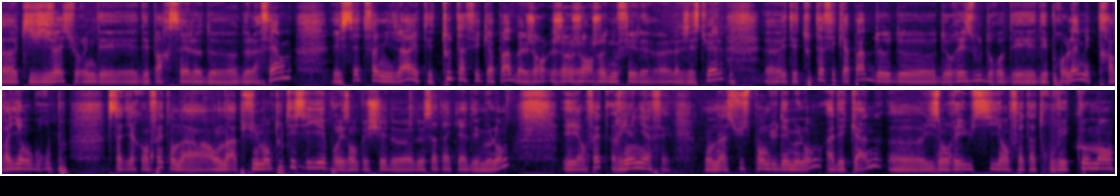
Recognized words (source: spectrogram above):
euh, qui vivait sur une des, des parcelles de, de la ferme. Et cette famille-là était tout à fait capable, bah, Geor- Geor- Georges nous fait le- la gestuelle, euh, était tout à fait capable de, de- de résoudre des, des problèmes et de travailler en groupe. C'est-à-dire qu'en fait, on a, on a absolument tout essayé pour les empêcher de, de s'attaquer à des melons. Et en fait, rien n'y a fait. On a suspendu des melons à des cannes. Euh, ils ont réussi en fait à trouver comment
